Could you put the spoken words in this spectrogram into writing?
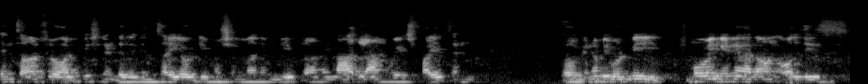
TensorFlow, artificial intelligence, IoT, machine learning, deep learning, R language, Python. So, you know, we would be moving in and around all these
